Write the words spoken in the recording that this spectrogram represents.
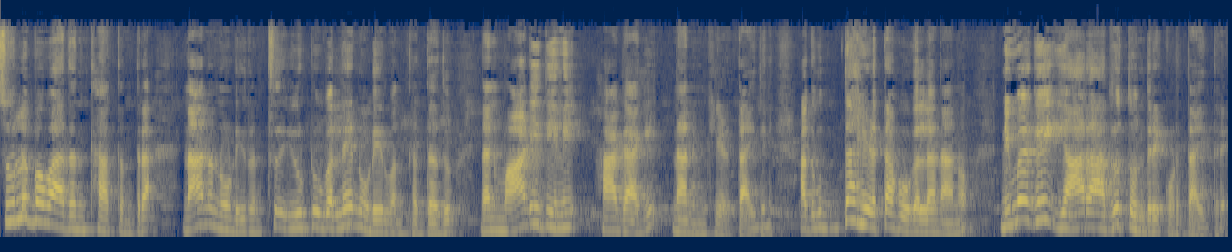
ಸುಲಭವಾದಂಥ ತಂತ್ರ. ನಾನು ನೋಡಿರುವಂಥ ಯೂಟ್ಯೂಬಲ್ಲೇ ನೋಡಿರುವಂಥದ್ದು ನಾನು ಮಾಡಿದ್ದೀನಿ, ಹಾಗಾಗಿ ನಾನು ನಿಮ್ಗೆ ಹೇಳ್ತಾ ಇದ್ದೀನಿ. ಅದು ಉದ್ದ ಹೇಳ್ತಾ ಹೋಗಲ್ಲ ನಾನು. ನಿಮಗೆ ಯಾರಾದರೂ ತೊಂದರೆ ಕೊಡ್ತಾ ಇದ್ರೆ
